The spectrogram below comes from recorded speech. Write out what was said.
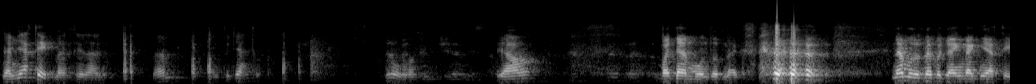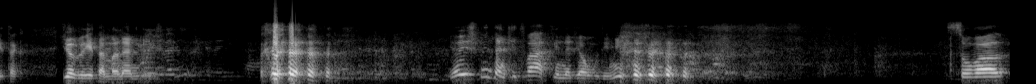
Nem nyerték meg tényleg? Nem? Nem tudjátok? Jó van. Ja. Vagy nem mondod meg. nem mondod meg, hogy meg megnyertétek. Jövő héten már nem. ja, és mindenkit vár kint egy Audi, mi? szóval,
